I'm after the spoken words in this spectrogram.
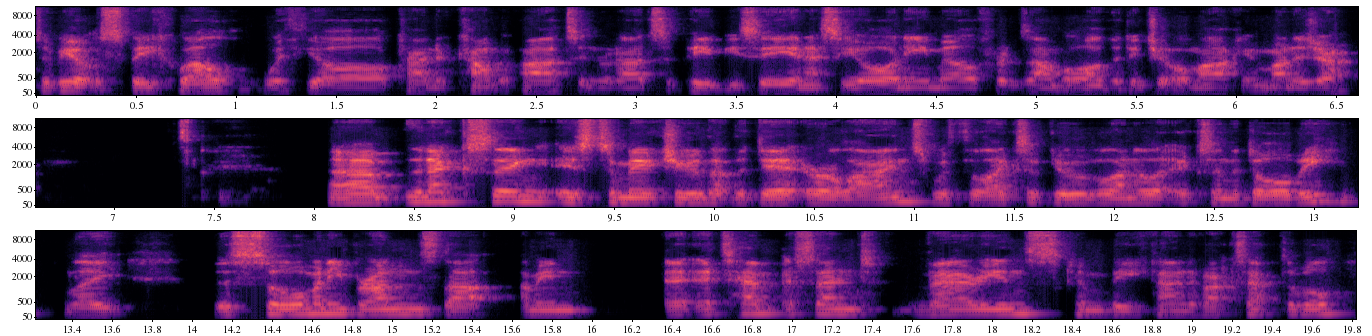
to be able to speak well with your kind of counterparts in regards to PPC and SEO and email, for example, or the digital marketing manager. Um, the next thing is to make sure that the data aligns with the likes of Google Analytics and Adobe. Like, there's so many brands that, I mean, a 10% variance can be kind of acceptable,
